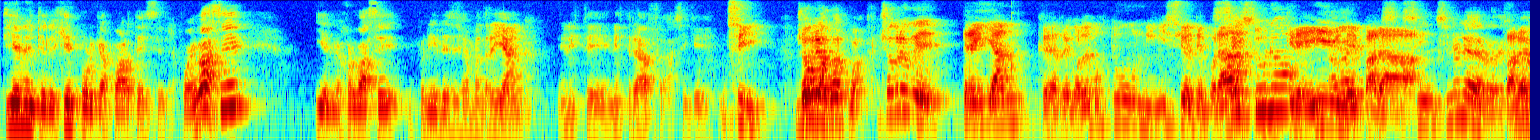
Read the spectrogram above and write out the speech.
tienen que elegir porque aparte se fue el base. Y el mejor base disponible se llama Trey en este, en este draft. Así que Sí. 2 Yo más creo, 2, 4. yo creo que Trey Young, que recordemos, tuvo un inicio de temporada 6-1. increíble ver, para Si, si no le erro, para ver,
